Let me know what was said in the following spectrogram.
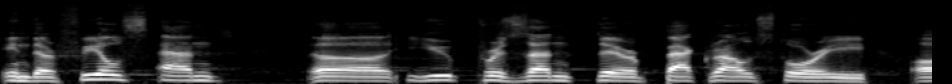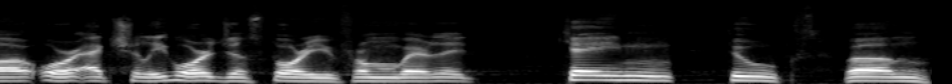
in their fields, and uh, you present their background story or, or, actually origin story from where they came to um,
